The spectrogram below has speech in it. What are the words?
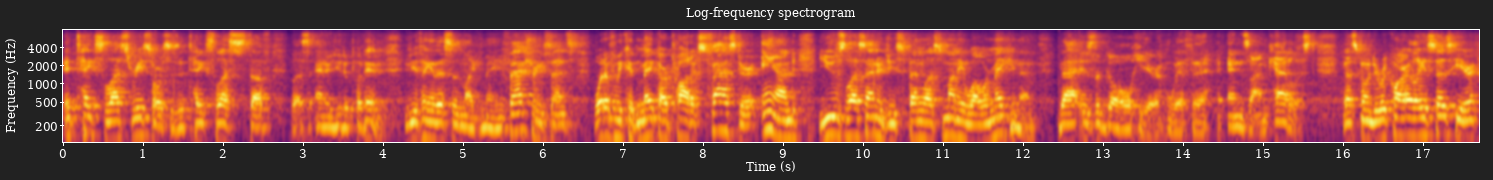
it takes less resources. It takes less stuff, less energy to put in. If you think of this in like manufacturing sense, what if we could make our products faster and use less energy, spend less money while while we're making them. That is the goal here with an enzyme catalyst. That's going to require, like it says here,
